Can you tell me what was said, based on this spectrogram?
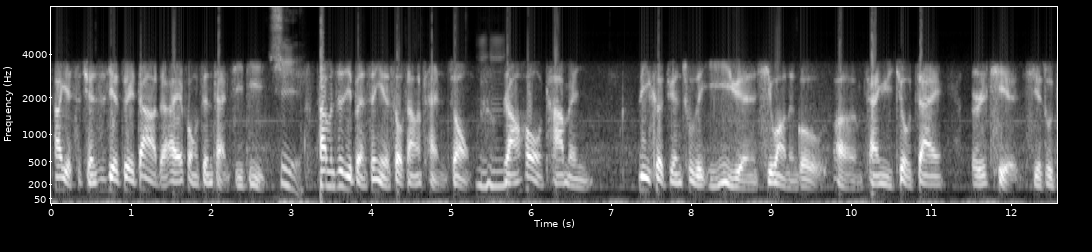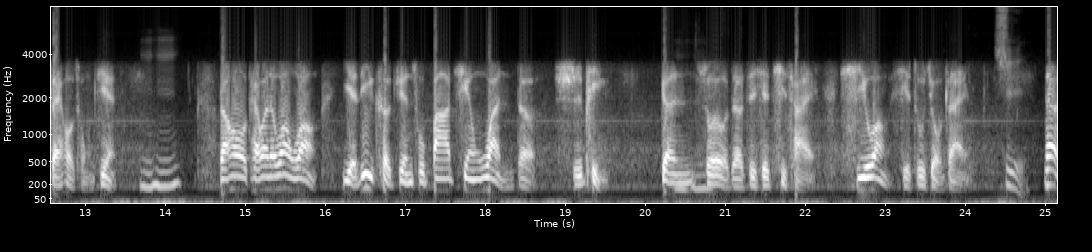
它也是全世界最大的 iPhone 生产基地，是，他们自己本身也受伤惨重，嗯，然后他们立刻捐出了一亿元，希望能够呃参与救灾，而且协助灾后重建。嗯哼，然后台湾的旺旺也立刻捐出八千万的食品跟所有的这些器材，希望协助救灾。是，那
